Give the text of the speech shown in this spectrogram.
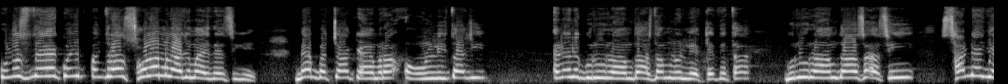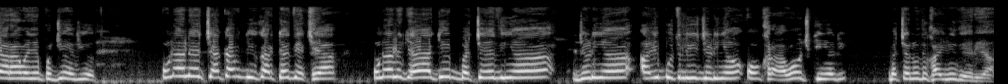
ਪੁਲਿਸ ਦੇ ਕੋਈ 15 16 ਮੁਲਾਜ਼ਮ ਆਏ ਦੇ ਸੀਗੇ। ਮੈਂ ਬੱਚਾ ਕੈਮਰਾ ਔਨ ਲੀਤਾ ਜੀ। ਇਹਨਾਂ ਨੇ ਗੁਰੂ ਰਾਮਦਾਸ ਦਾ ਮੈਨੂੰ ਲਿਖ ਕੇ ਦਿੱਤਾ। ਗੁਰੂ ਰਾਮਦਾਸ ਅਸੀਂ 11:30 ਵਜੇ ਪੁੱਜੇ ਜੀ ਉੱਥੇ। ਉਹਨਾਂ ਨੇ ਚੈੱਕਅਪ ਕੀ ਕਰਕੇ ਦੇਖਿਆ। ਉਹਨਾਂ ਨੇ ਕਿਹਾ ਕਿ ਬੱਚੇ ਦੀਆਂ ਜਿਹੜੀਆਂ ਆਈ ਪੁਤਲੀ ਜਿਹੜੀਆਂ ਉਹ ਖਰਾਬ ਹੋ ਚੁੱਕੀਆਂ ਜੀ। ਬੱਚੇ ਨੂੰ ਦਿਖਾਈ ਨਹੀਂ ਦੇ ਰਿਹਾ।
